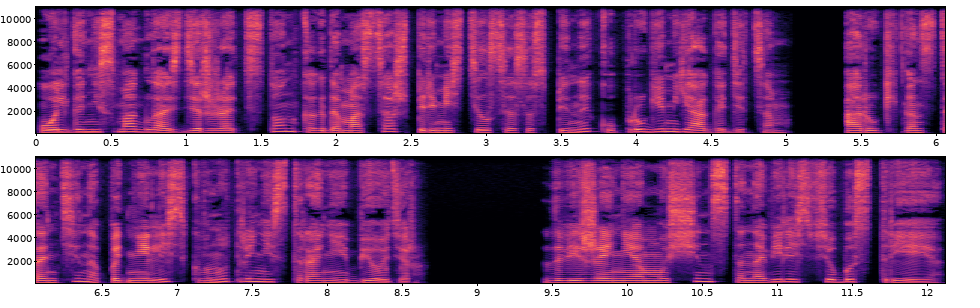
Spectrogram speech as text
Ольга не смогла сдержать стон, когда массаж переместился со спины к упругим ягодицам, а руки Константина поднялись к внутренней стороне бедер. Движения мужчин становились все быстрее,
